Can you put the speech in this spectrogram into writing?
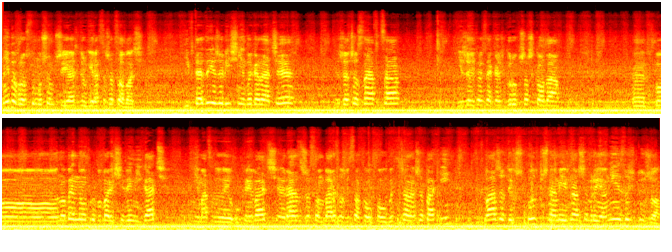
no i po prostu muszą przyjechać drugi raz to szacować. I wtedy, jeżeli się nie dogadacie, rzeczoznawca, jeżeli to jest jakaś grubsza szkoda, E, bo no, będą próbowali się wymigać. Nie ma co tutaj ukrywać. Raz, że są bardzo wysoko poubezpieczane rzepaki. Dwa, że tych szkód, przynajmniej w naszym rejonie, jest dość dużo.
